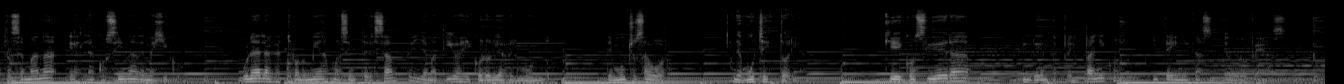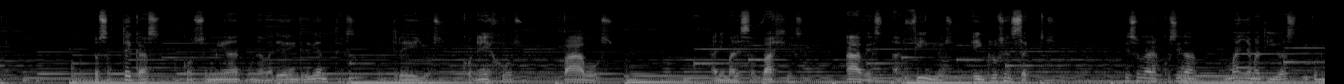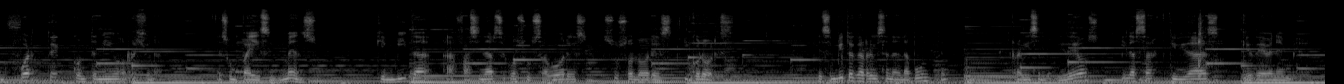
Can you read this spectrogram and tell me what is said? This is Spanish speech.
esta semana es la cocina de México, una de las gastronomías más interesantes, llamativas y coloridas del mundo, de mucho sabor, de mucha historia, que considera ingredientes prehispánicos y técnicas europeas. Los aztecas consumían una variedad de ingredientes, entre ellos conejos, pavos, animales salvajes, aves, anfibios e incluso insectos. Es una de las cocinas más llamativas y con un fuerte contenido regional. Es un país inmenso que invita a fascinarse con sus sabores, sus olores y colores. Les invito a que revisen el apunte, revisen los videos y las actividades que deben enviar.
